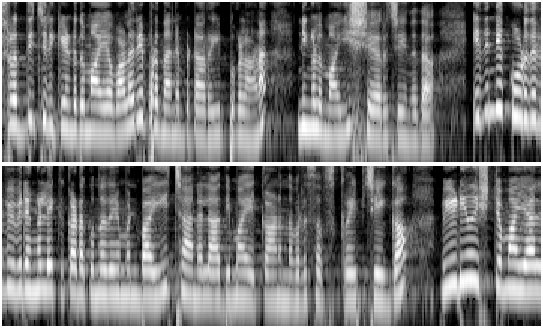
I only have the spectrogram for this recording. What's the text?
ശ്രദ്ധിച്ചിരിക്കേണ്ടതുമായ വളരെ പ്രധാനപ്പെട്ട അറിയിപ്പുകളാണ് നിങ്ങളുമായി ഷെയർ ചെയ്യുന്നത്. ഇതിന്റെ കൂടുതൽ വിവരങ്ങളിലേക്ക് കടക്കുന്നതിന് മുൻപായി ഈ ചാനൽ ആദ്യമായി കാണുന്നവർ സബ്സ്ക്രൈബ് ചെയ്യുക. വീഡിയോ ഇഷ്ടമായാൽ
